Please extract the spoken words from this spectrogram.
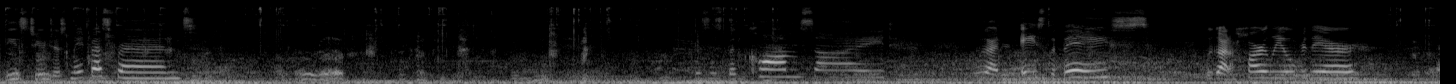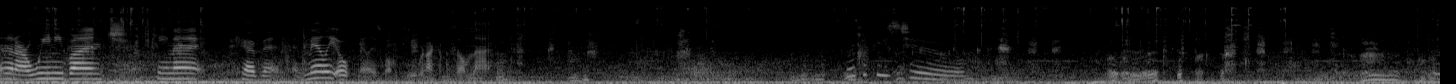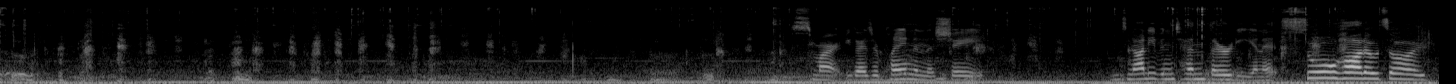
these two just made best friends. This is the calm side. Got an Ace the Base. We got a Harley over there. And then our weenie bunch, Peanut, Kevin, and Millie. Oh, Millie's going to pee. We're not going to film that. Look at these two. Smart. You guys are playing in the shade. It's not even 10:30 and it's so hot outside.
